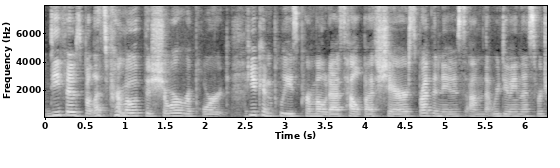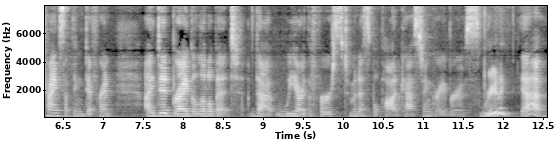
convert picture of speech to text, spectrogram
defibs, but let's promote the Shore Report. If you can please promote us, help us, share, spread the news um, that we're doing this. We're trying something different. I did brag a little bit that we are the first municipal podcast in Grey Bruce. really? Yeah.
